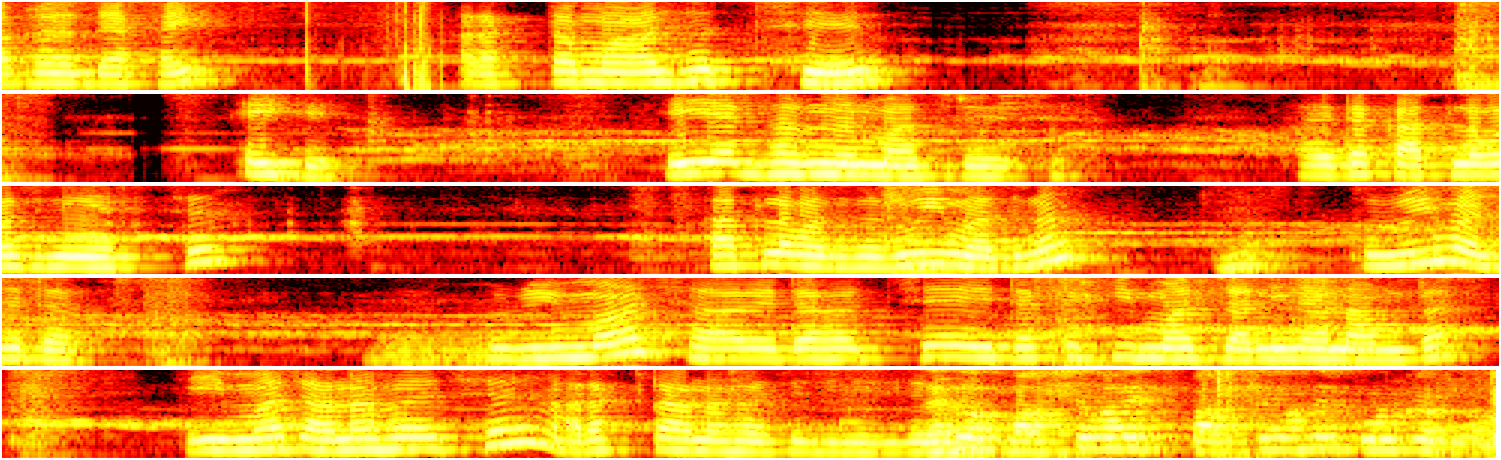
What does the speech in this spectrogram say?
আপনাদের দেখাই। আর একটা মাছ হচ্ছে এই যে এই এক ধরনের মাছ রয়েছে। আর এটা কাতলা মাছ নিয়ে এসছে। কাতলা মাছ রুই মাছ না? রুই মাছ এটা? রুই মাছ আর এটা হচ্ছে এটা একটা কি মাছ জানি না নামটা। এই মাছ আনা হয়েছে আর একটা আনা হয়েছে জিনিস দেখো পাঁচশো মানে পাঁচশো মাসের কোল কাটলাম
